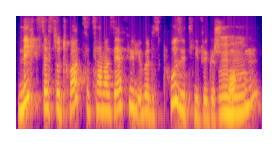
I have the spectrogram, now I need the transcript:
Nichtsdestotrotz, jetzt haben wir sehr viel über das Positive gesprochen. Mhm.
